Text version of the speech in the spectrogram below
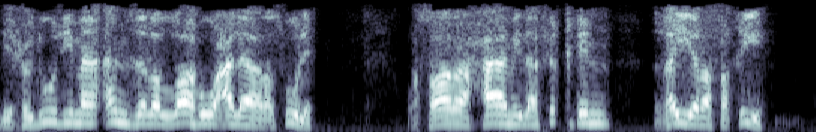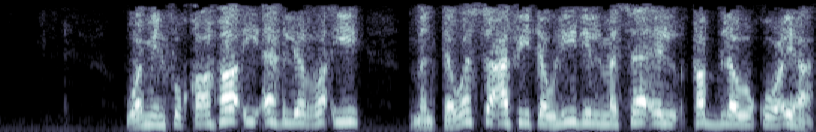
بحدود ما أنزل الله على رسوله وصار حامل فقه غير فقيه. ومن فقهاء أهل الرأي من توسع في توليد المسائل قبل وقوعها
